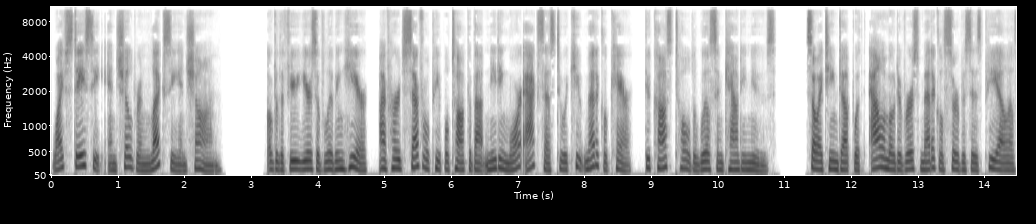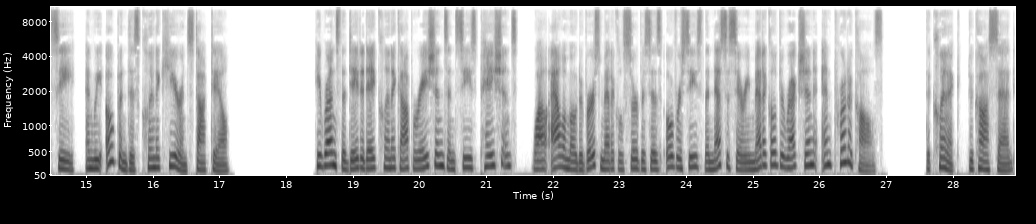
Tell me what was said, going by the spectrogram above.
wife Stacy, and children Lexi and Sean. Over the few years of living here, I've heard several people talk about needing more access to acute medical care, Ducasse told the Wilson County News. So I teamed up with Alamo Diverse Medical Services PLLC, and we opened this clinic here in Stockdale. He runs the day to day clinic operations and sees patients, while Alamo Diverse Medical Services oversees the necessary medical direction and protocols. The clinic, Ducasse said,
